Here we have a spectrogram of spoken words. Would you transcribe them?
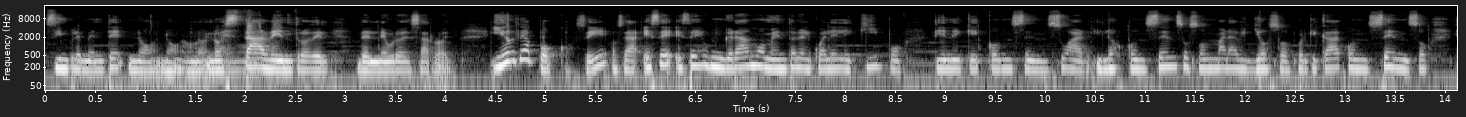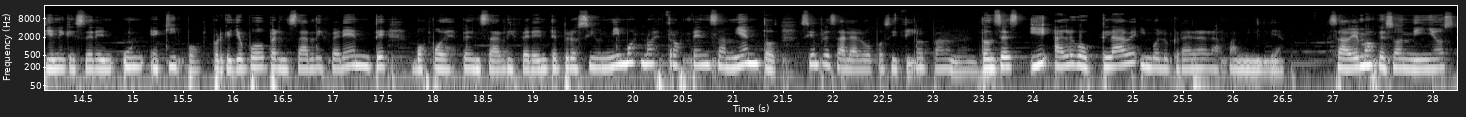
simplemente no, no, no, no, está dentro del, del, neurodesarrollo. Ir de a poco, ¿sí? O sea, ese, ese es un gran momento en el cual el equipo tiene que consensuar y los consensos son maravillosos porque cada consenso tiene que ser en un equipo, porque yo puedo pensar diferente, vos podés pensar diferente, pero si unimos nuestros pensamientos siempre sale algo positivo. Entonces, y algo clave, involucrar a la familia. Sabemos que son niños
